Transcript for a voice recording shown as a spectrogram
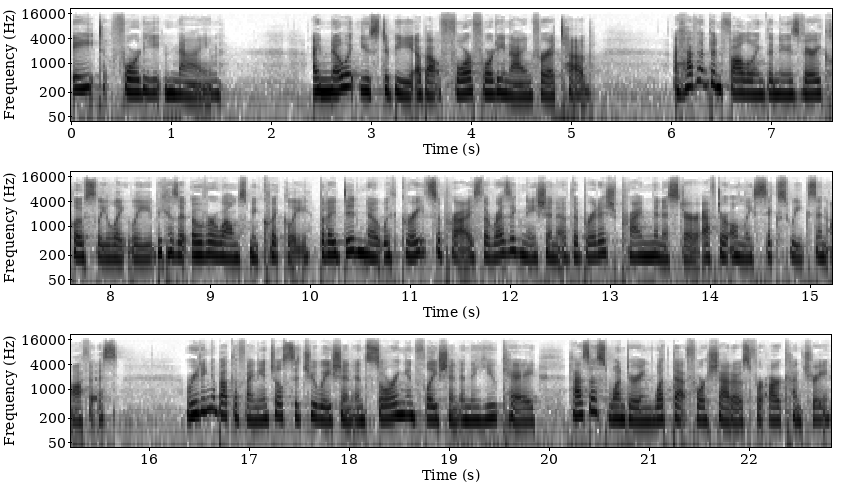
8.49. I know it used to be about 4.49 for a tub, I haven't been following the news very closely lately because it overwhelms me quickly, but I did note with great surprise the resignation of the British Prime Minister after only six weeks in office. Reading about the financial situation and soaring inflation in the UK has us wondering what that foreshadows for our country.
